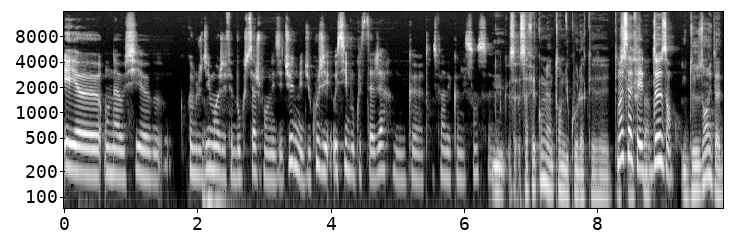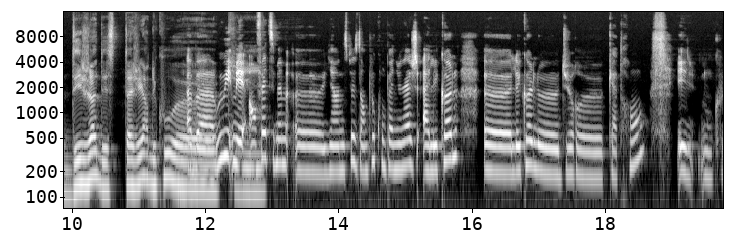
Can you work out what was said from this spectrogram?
Et euh, on a aussi, euh, comme je dis, moi j'ai fait beaucoup de stages pendant mes études, mais du coup j'ai aussi beaucoup de stagiaires, donc euh, transfert des connaissances. euh. Donc, ça, ça fait combien de temps du coup là que t'es Moi ça fait deux ans. deux ans et t'as déjà des stagiaires du coup euh, Ah bah oui, oui, qui- mais en fait, même, euh, il y a un espèce d'un peu compagnonnage à l'école. L'école dure 4 ans, et donc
